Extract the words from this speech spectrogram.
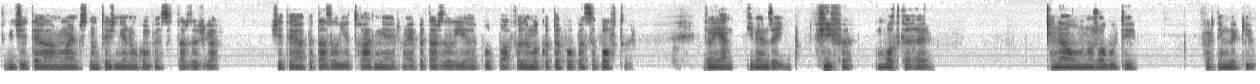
Porque GTA Online, se não tens dinheiro, não compensa estares a jogar. GTA é para estares ali a torrar dinheiro, não é para estares ali a poupar, fazer uma conta poupança para o futuro. Então, yeah, tivemos aí FIFA, modo carreira. Não, não jogo o T. Fartei-me daquilo.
